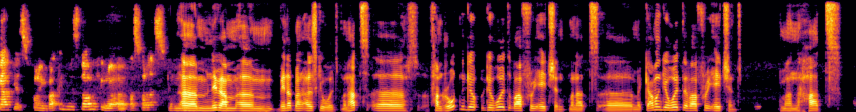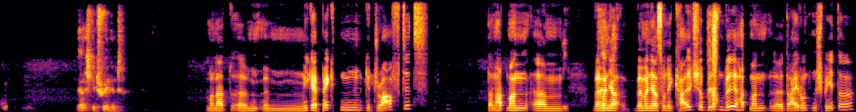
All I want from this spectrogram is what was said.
gehabt jetzt von den Buccaneers, glaube ich, oder was war das? Ähm, ne, wir haben, ähm, wen hat man alles geholt? Man hat äh, Van Roten ge geholt, war Free Agent. Man hat äh, McGovern geholt, der war Free Agent. Man hat, Wir haben nicht getradet. Man hat äh, M- M- Mikael Beckton gedraftet. Dann hat man, ähm, wenn man ja, wenn man ja so eine Culture bilden will, hat man äh, drei Runden später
